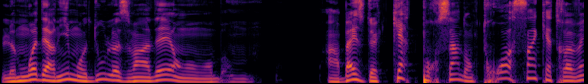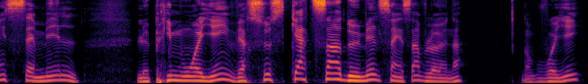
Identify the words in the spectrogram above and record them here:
Le mois dernier, mois d'août, se vendait en baisse de 4 donc 387 000 le prix moyen versus 402 500 voilà un an. Donc, vous voyez,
